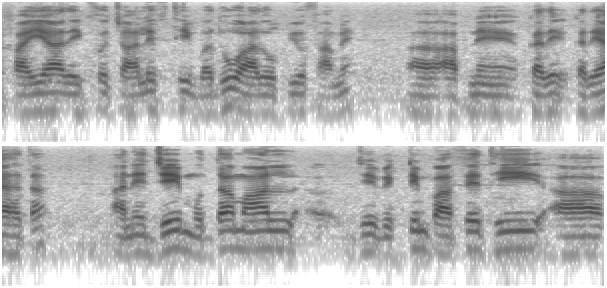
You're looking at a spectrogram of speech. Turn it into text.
એફઆઈઆર એકસો ચાલીસથી વધુ આરોપીઓ સામે આપણે કરે, કર્યા હતા. અને જે મુદ્દામાલ જે વિક્ટિમ પાસેથી આ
